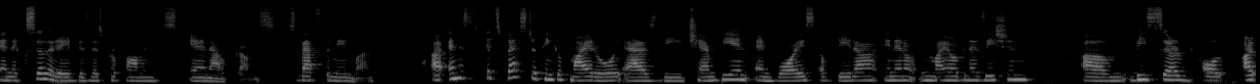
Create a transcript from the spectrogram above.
and accelerate business performance and outcomes. So that's the main one. Uh, and it's, it's best to think of my role as the champion and voice of data in, an, in my organization. Um, we serve all, I,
